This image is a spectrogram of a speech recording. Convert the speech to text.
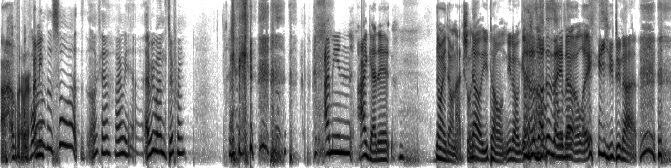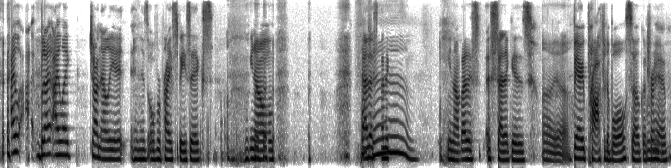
Ah, Of, of I mean, the silhouettes, okay. I mean, everyone's different. I mean, I get it. No, I don't actually. No, you don't. You don't get. It. I was about to say no. Like you do not. I, I but I, I like John Elliott and his overpriced basics. You know, that aesthetic, you know, that is, aesthetic is Oh yeah, very profitable. So good for him. Mm-hmm.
